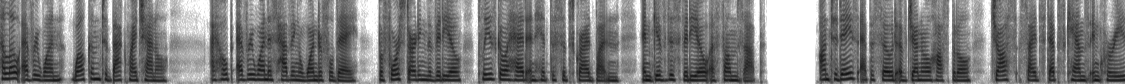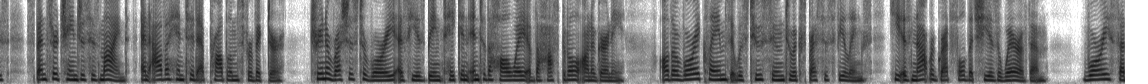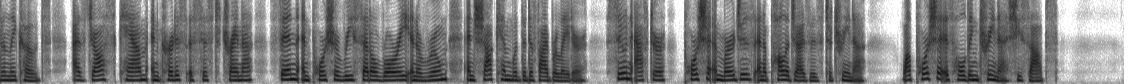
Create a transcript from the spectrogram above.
Hello everyone, welcome to back my channel. I hope everyone is having a wonderful day. Before starting the video, please go ahead and hit the subscribe button and give this video a thumbs up. On today's episode of General Hospital, Joss sidesteps Cam's inquiries, Spencer changes his mind, and Ava hinted at problems for Victor. Trina rushes to Rory as he is being taken into the hallway of the hospital on a gurney. Although Rory claims it was too soon to express his feelings, he is not regretful that she is aware of them. Rory suddenly codes. As Joss, Cam, and Curtis assist Trina, Finn and Portia resettle Rory in a room and shock him with the defibrillator. Soon after, Portia emerges and apologizes to Trina. While Portia is holding Trina, she sobs.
